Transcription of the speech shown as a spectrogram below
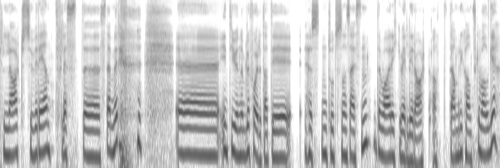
klart suverent flest eh, stemmer. eh, intervjuene ble foretatt i høsten 2016. Det var ikke veldig rart at det amerikanske valget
